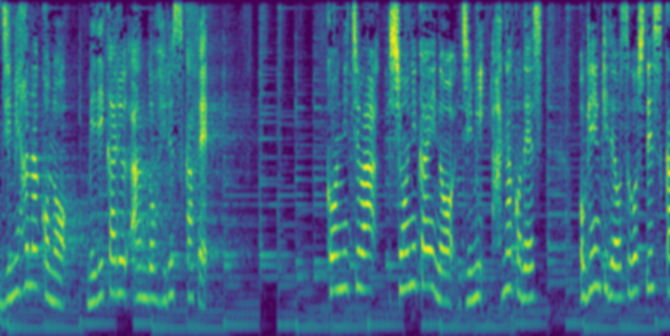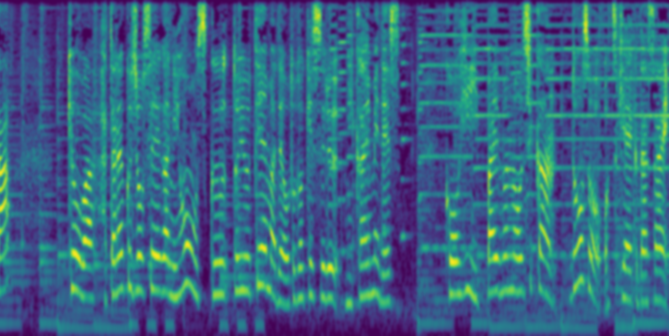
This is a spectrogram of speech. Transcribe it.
地味花子のメディカルヘルスカフェ。こんにちは。小児科医の地味花子です。お元気でお過ごしですか？今日は働く女性が日本を救うというテーマでお届けする2回目です。コーヒー一杯分のお時間。どうぞお付き合いください。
